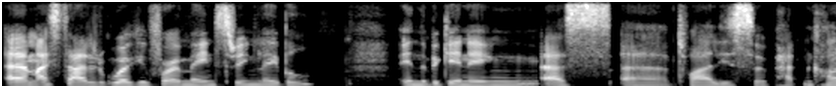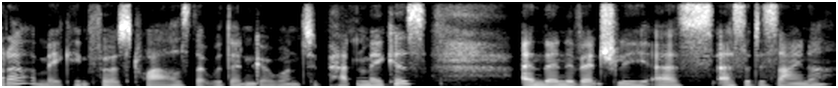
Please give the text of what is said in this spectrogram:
Um, I started working for a mainstream label in the beginning as a toilist, so pattern cutter, making first toiles that would then go on to pattern makers, and then eventually as as a designer.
